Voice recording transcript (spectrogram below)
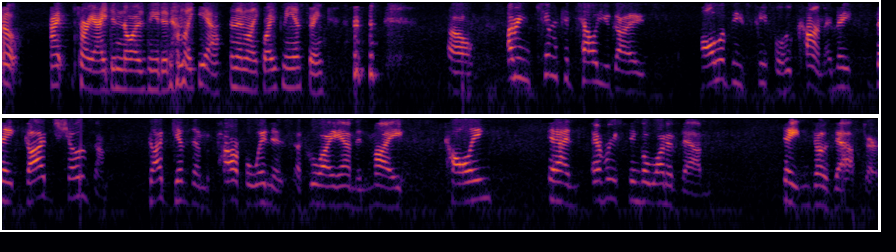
Oh, I sorry, I didn't know I was muted. I'm like, yeah, and then like, why isn't he answering? oh, I mean, Kim could tell you guys all of these people who come, and they they God shows them, God gives them a powerful witness of who I am and my calling, and every single one of them, Satan goes after,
